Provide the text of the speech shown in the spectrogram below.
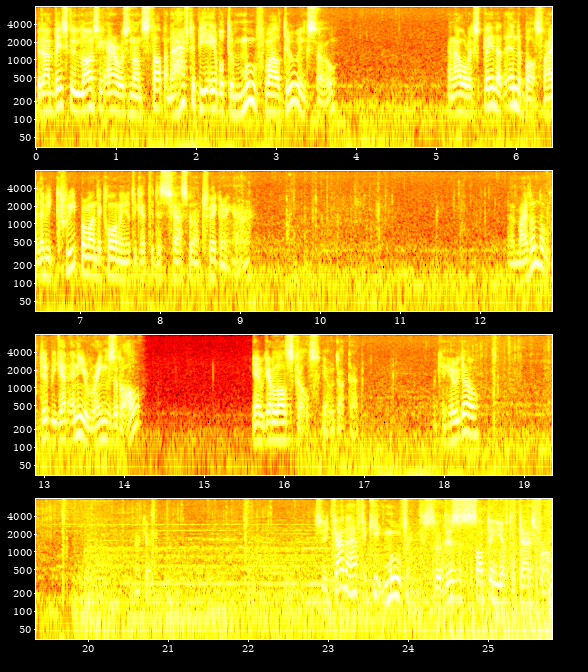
But I'm basically launching arrows non-stop, and I have to be able to move while doing so. And I will explain that in the boss fight. Let me creep around the corner here to get to this chest without triggering her. Um, I don't know, did we get any rings at all? Yeah, we got a lot of skulls. Yeah, we got that. Okay, here we go. Okay. So you kind of have to keep moving. So this is something you have to dash from.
